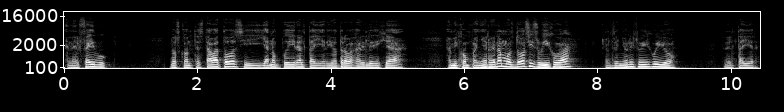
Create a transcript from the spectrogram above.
en el Facebook. Los contestaba todos y ya no pude ir al taller yo a trabajar y le dije a, a mi compañero, éramos dos y su hijo, ¿ah? El señor y su hijo y yo en el taller.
